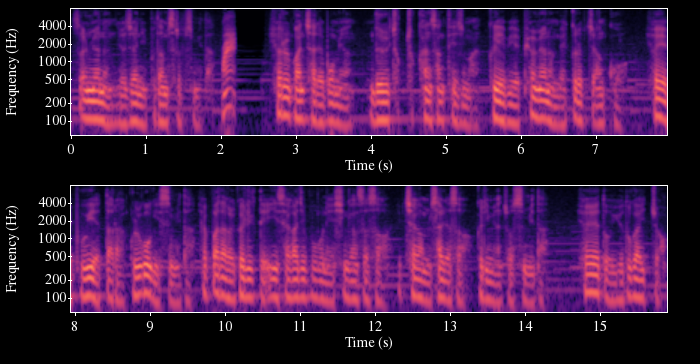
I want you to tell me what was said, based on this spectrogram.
썰면은 여전히 부담스럽습니다. 혀를 관찰해 보면 늘 촉촉한 상태지만 그에 비해 표면은 매끄럽지 않고 혀의 부위에 따라 굴곡이 있습니다. 혓바닥을 그릴 때 이 세 가지 부분에 신경 써서 입체감을 살려서 그리면 좋습니다. 혀에도 유두가 있죠.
